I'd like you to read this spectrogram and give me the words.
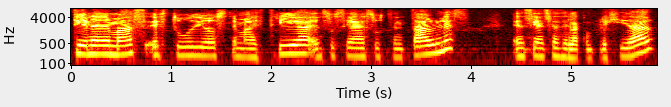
Tiene además estudios de maestría en sociedades sustentables, en ciencias de la complejidad,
